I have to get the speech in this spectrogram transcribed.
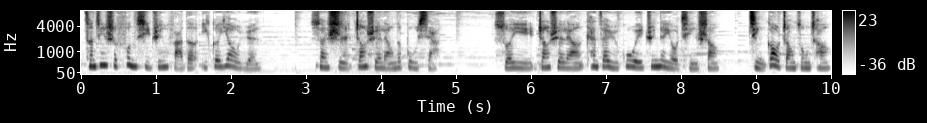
曾经是奉系军阀的一个要员。算是张学良的部下，所以张学良看在与顾维钧的友情上，警告张宗昌：“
